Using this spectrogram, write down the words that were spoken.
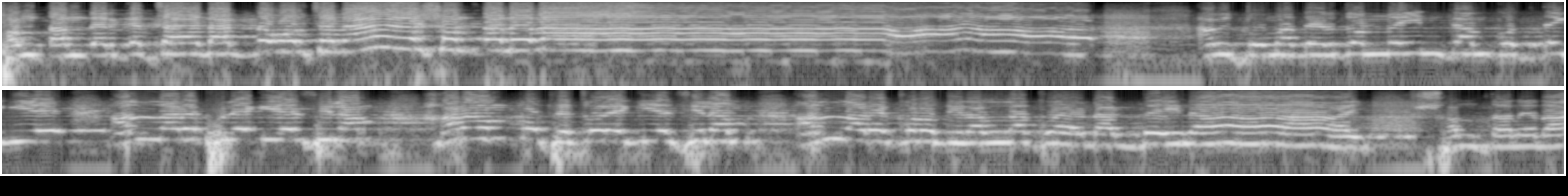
সন্তানদেরকে চায় ডাকতে বলছেন সন্তানেরা! আমি তোমাদের জন্য ইনকাম করতে গিয়ে আল্লাহরে ভুলে গিয়েছিলাম, হারাম পথে চলে গিয়েছিলাম, আল্লাহরে কোনোদিন আল্লাহ কয়ে ডাক দেই নাই। সন্তানেরা,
